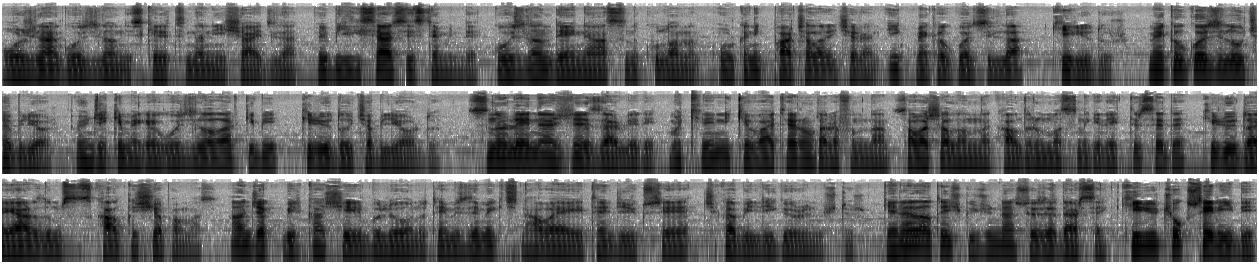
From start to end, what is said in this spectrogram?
Orijinal Godzilla'nın iskeletinden inşa edilen ve bilgisayar sisteminde Godzilla'nın DNA'sını kullanan organik parçalar içeren ilk Mechagodzilla Kiryu'dur. Mechagodzilla uçabiliyor. Önceki Mechagodzilla'lar gibi Kiryu da uçabiliyordu. Sınırlı enerji rezervleri makinenin iki Viteron tarafından savaş alanına kaldırılmasını gerektirse de Kiryu da yardımsız kalkış yapamaz. Ancak birkaç şehir bloğunu temizlemek için havaya yeterince yükseğe çıkabildiği görülmüştür. Genel ateş gücünden söz edersek Kiryu çok seriydi.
